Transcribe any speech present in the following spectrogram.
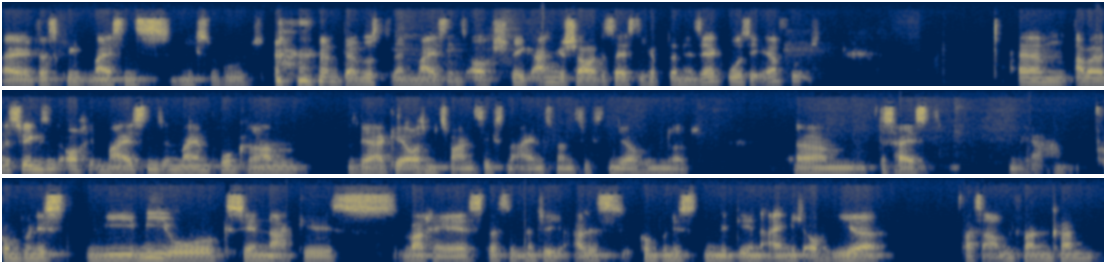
weil das klingt meistens nicht so gut. da wirst du dann meistens auch schräg angeschaut. Das heißt, ich habe da eine sehr große Ehrfurcht. Ähm, aber deswegen sind auch meistens in meinem Programm Werke aus dem 20., 21. Jahrhundert. Ähm, das heißt, ja, Komponisten wie Mio, Xenakis, Varese, das sind natürlich alles Komponisten, mit denen eigentlich auch jeder was anfangen kann.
